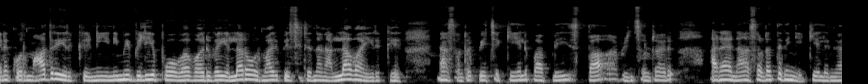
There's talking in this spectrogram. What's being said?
எனக்கு ஒரு மாதிரி இருக்குது நீ இனிமேல் வெளியே போவ வருவ எல்லாரும் ஒரு மாதிரி பேசிகிட்டு இருந்தால் நல்லாவா இருக்குது நான் சொல்கிற பேச்சை கேளுப்பா ப்ளீஸ்ப்பா அப்படின்னு சொல்கிறாரு ஆனால் நான் சொல்கிறத நீங்கள் கேளுங்க.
